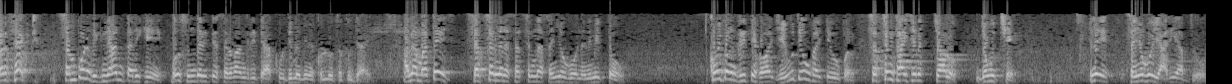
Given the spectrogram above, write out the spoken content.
પરફેક્ટ સંપૂર્ણ વિજ્ઞાન તરીકે બહુ સુંદર રીતે, સર્વાંગ રીતે આખું ધીમે ધીમે ખુલ્લું થતું જાય. આના માટે જ સત્સંગ અને સત્સંગના સંયોગો અને નિમિત્તો કોઈ પણ રીતે હોય, જેવું તેવું હોય તેવું પણ સત્સંગ થાય છે ને, ચાલો, જવું જ છે. એટલે સંયોગો યારી આપજો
